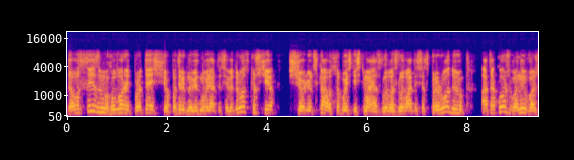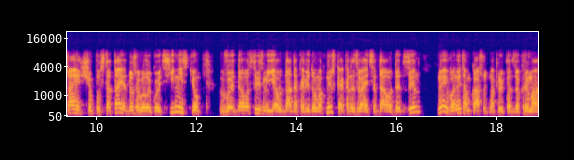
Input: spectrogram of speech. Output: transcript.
Даосизм говорить про те, що потрібно відмовлятися від розкоші, що людська особистість має зливатися з природою, а також вони вважають, що пустота є дуже великою цінністю. В даосизмі є одна така відома книжка, яка називається Дао Де Цзин. Ну і вони там кажуть, наприклад, зокрема,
